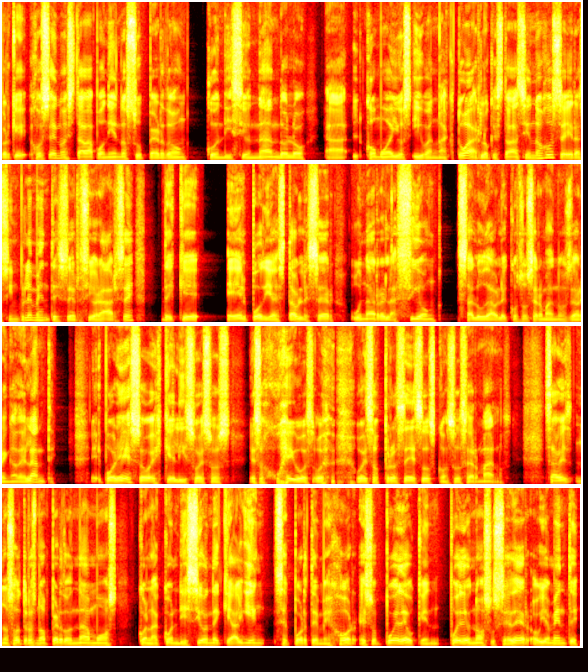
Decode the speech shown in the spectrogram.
Porque José no estaba poniendo su perdón condicionándolo a cómo ellos iban a actuar. Lo que estaba haciendo José era simplemente cerciorarse de que él podía establecer una relación saludable con sus hermanos de ahora en adelante. Eh, por eso es que él hizo esos, esos juegos o, esos procesos con sus hermanos. Sabes, nosotros no perdonamos con la condición de que alguien se porte mejor. Eso puede o, que, puede o no suceder. Obviamente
